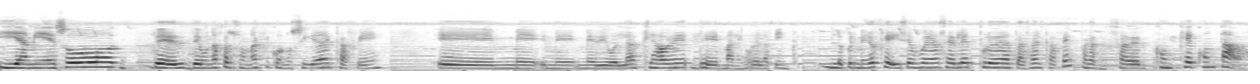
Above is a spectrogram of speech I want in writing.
Y a mí eso de, de una persona que conocía de café eh, me, me, dio la clave del manejo de la finca. Lo primero que hice fue hacerle prueba de taza al café para saber con qué contaba.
